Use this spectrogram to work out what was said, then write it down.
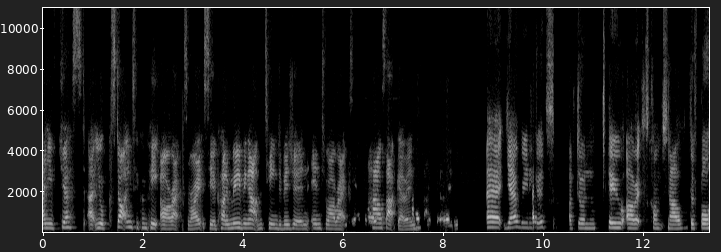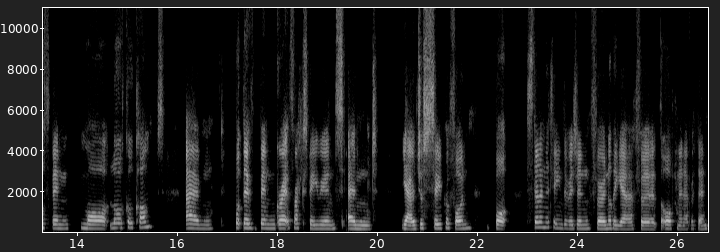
And you've just uh, you're starting to compete RX, right? So you're kind of moving out of the team division into RX. How's that going? Uh, yeah, really good. So I've done two RX comps now. They've both been more local comps. Um, but they've been great for experience and yeah, just super fun. But still in the team division for another year for the open and everything.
